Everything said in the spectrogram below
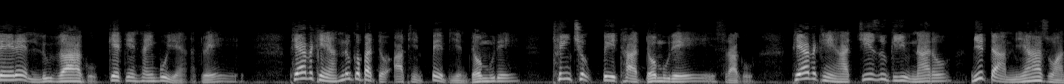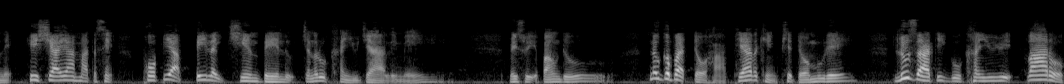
လေတဲ့လူသားကိုကယ်တင်နိုင်ဖို့ရန်အတွက် ဘုရားသခင်ဟာနှုတ်ကပတ်တော်အဖြစ်ပဲ့ပြင်တော်မူတယ်ထိမ့်ချုပ်ပေးထားတော်မူတယ်ဆိုတာကိုဘုရားသခင်ဟာကျေးဇူးကရုဏာတော်မေတ္တာများစွာနဲ့ဟေရှာယမှတဆင့်ဖော်ပြပေးလိုက်ခြင်းပဲလို့ကျွန်တော်တို့ခံယူကြရလိမ့်မယ်မိတ်ဆွေအပေါင်းတို့နှုတ်ကပတ်တော်ဟာဘုရားသခင်ဖြစ်တော်မူတယ်လူစားတိကိုခံယူ၍သားတော်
